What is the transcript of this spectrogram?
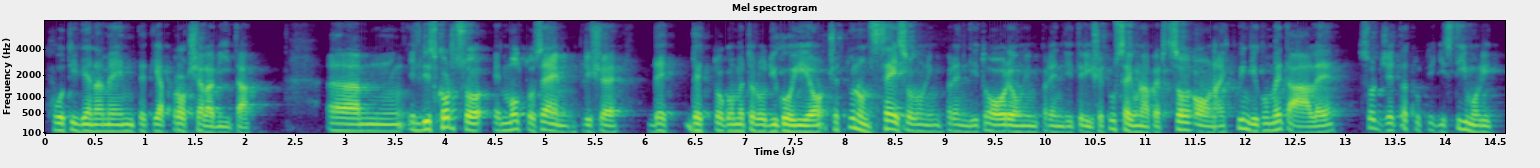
quotidianamente ti approcci alla vita. Um, il discorso è molto semplice, de- detto come te lo dico io, cioè tu non sei solo un imprenditore o un'imprenditrice, tu sei una persona e quindi come tale soggetta a tutti gli stimoli,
